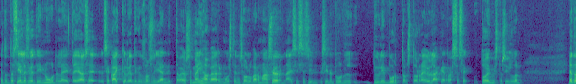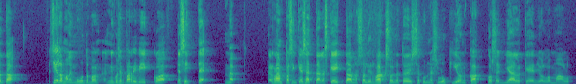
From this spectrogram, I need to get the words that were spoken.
ja tota, siellä syötiin nuudeleita ja se, se kaikki oli jotenkin tosi jännittävää. Jos en mä ihan väärin muista, niin se on ollut varmaan Sörnäisissä siinä tyyliin Burton Store yläkerrassa se toimisto silloin. Ja tota, siellä mä olin muutaman, niin kuin sen pari viikkoa, ja sitten mä ramppasin kesät täällä skeittaamassa, oli Raksoilla töissä, kunnes lukion kakkosen jälkeen, jolloin mä oon ollut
